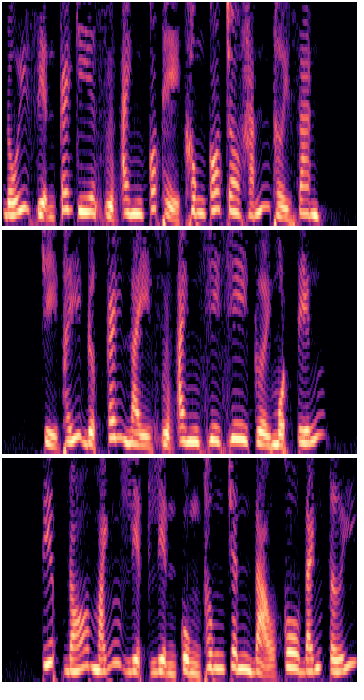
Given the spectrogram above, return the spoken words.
đối diện cái kia dù anh có thể không có cho hắn thời gian chỉ thấy được cái này dù anh hi hi cười một tiếng, tiếp đó mãnh liệt liền cùng thông chân đạo cô đánh tới.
